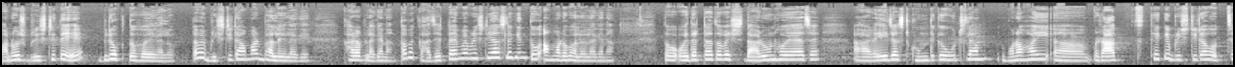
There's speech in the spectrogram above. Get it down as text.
মানুষ বৃষ্টিতে বিরক্ত হয়ে গেল। তবে বৃষ্টিটা আমার ভালোই লাগে, খারাপ লাগে না। তবে কাজের টাইমে বৃষ্টি আসলে কিন্তু আমারও ভালো লাগে না। তো ওয়েদারটা তো বেশ দারুণ হয়ে আছে। আর এই জাস্ট ঘুম থেকে উঠলাম, মনে হয় রাত থেকে বৃষ্টিটা হচ্ছে,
